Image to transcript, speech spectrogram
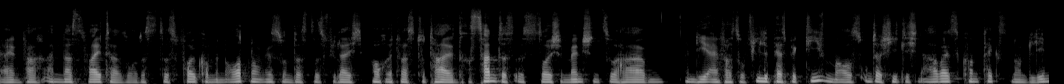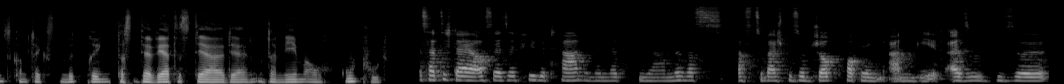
einfach anders weiter. So, dass das vollkommen in Ordnung ist und dass das vielleicht auch etwas total Interessantes ist, solche Menschen zu haben, die einfach so viele Perspektiven aus unterschiedlichen Arbeitskontexten und Lebenskontexten mitbringen, dass der Wert ist, der, der ein Unternehmen auch gut tut. Es hat sich da ja auch sehr, sehr viel getan in den letzten Jahren, ne? was, was zum Beispiel so Jobhopping angeht. Also diese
